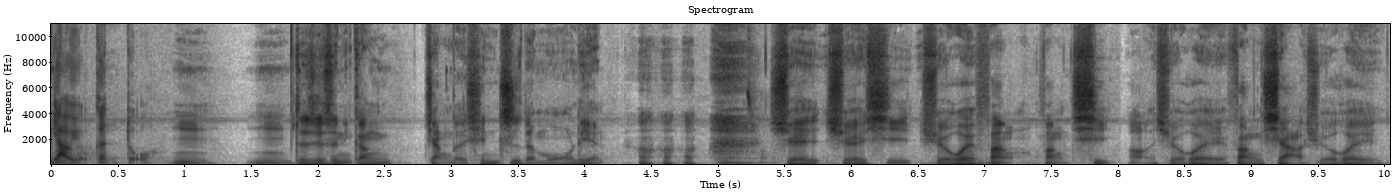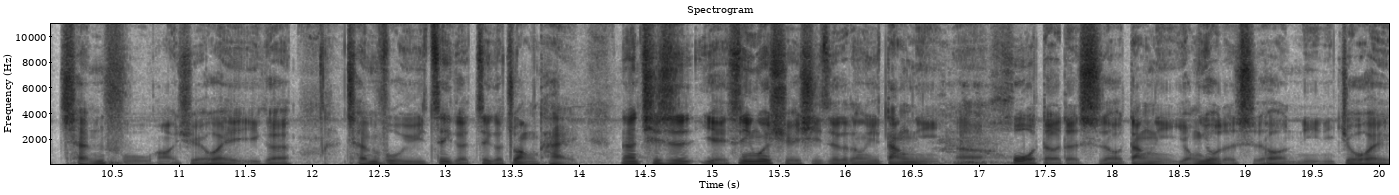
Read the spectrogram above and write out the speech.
要有更多。嗯嗯，嗯，这就是你刚刚讲的心智的磨练。学学习，学会放放弃啊，学会放下，学会臣服啊，学会一个臣服于这个这个状态。那其实也是因为学习这个东西，当你呃获得的时候，当你拥有的时候，你你就会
